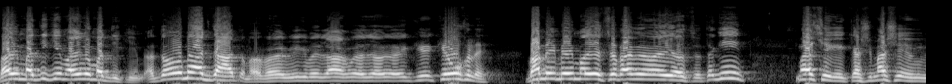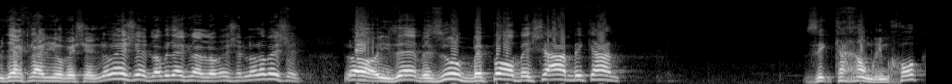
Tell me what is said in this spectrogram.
באו עם מדיקים, היו לו מדיקים. אז לא אומר הגדרת, כאוכלה. בא מביא יוצא, בא מביא יוצא. תגיד, מה שבדרך כלל היא לובשת, לובשת, לא בדרך כלל לובשת, לא לובשת. לא, היא זה, בזוג, בפה, בשם, בכאן. זה, ככה אומרים חוק?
